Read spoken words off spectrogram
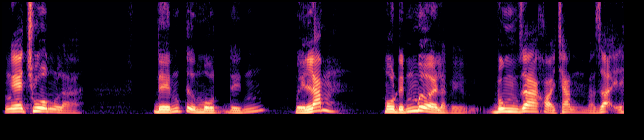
nghe chuông là đếm từ 1 đến 15 1 đến 10 là phải vùng ra khỏi chăn và dậy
